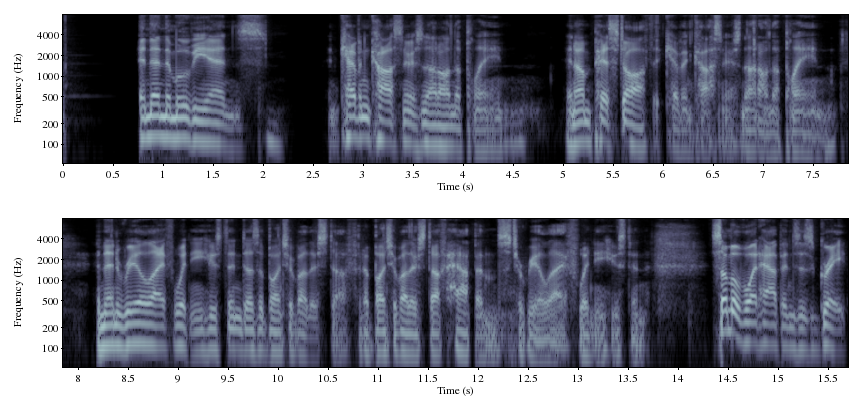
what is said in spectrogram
you. And then the movie ends, and Kevin Costner is not on the plane. And I'm pissed off that Kevin Costner is not on the plane. And then real life Whitney Houston does a bunch of other stuff, and a bunch of other stuff happens to real life Whitney Houston. Some of what happens is great.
